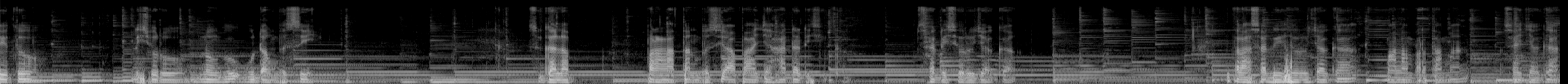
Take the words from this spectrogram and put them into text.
waktu itu disuruh nunggu gudang besi. Segala peralatan besi apa aja ada di situ. Saya disuruh jaga. Setelah saya disuruh jaga malam pertama saya jaga.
